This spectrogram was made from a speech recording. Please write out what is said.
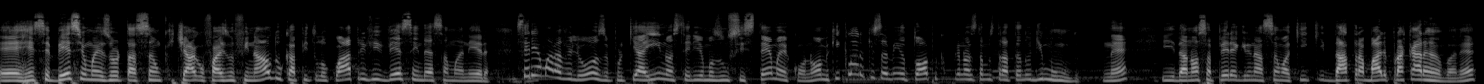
é, recebessem uma exortação que Tiago faz no final do capítulo 4 e vivessem dessa maneira. Seria maravilhoso, porque aí nós teríamos um sistema econômico, e claro que isso é bem utópico, porque nós estamos tratando de mundo, né? E da nossa peregrinação aqui, que dá trabalho pra caramba, né?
